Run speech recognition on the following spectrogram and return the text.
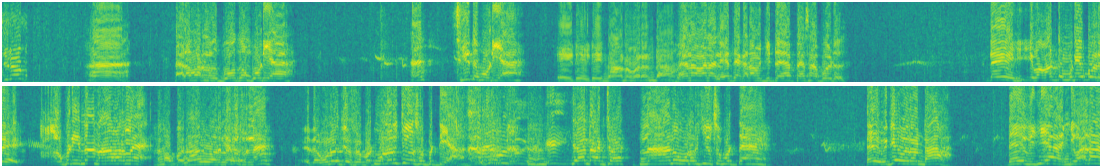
ஜிலேபி. தலை வரலது போதும் போடியா ஆ, சீட்டை போடியா டேய் டேய் டேய் நானும் வரேன்டா வேணாம் வேணாம் நேத்தே கடை வச்சுட்ட பேசா போயிடு டேய் இவன் ஆட்ட முடிய போறே. அப்படின்னா நான் வரல. அப்ப நானும் வரல. என்ன சொன்ன? இத உணர்ச்சி வசப்பட்ட உணர்ச்சி வசப்பட்டியா? ஏன்டா அடிச்ச? நானும் உணர்ச்சி வசப்பட்டேன். ஏய் விஜய் வரேன்டா. டேய் விஜயா இங்க வாடா.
